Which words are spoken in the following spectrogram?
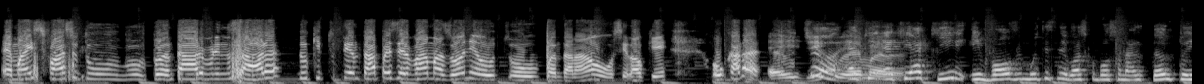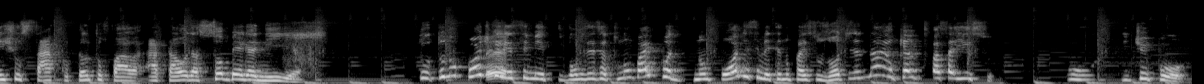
é mais fácil tu plantar árvore no Saara do que tu tentar preservar a Amazônia ou, ou Pantanal, ou sei lá o quê. O cara. É ridículo, Não, é, né, que, mano? é que aqui envolve muito esse negócio que o Bolsonaro tanto enche o saco, tanto fala, a tal da soberania. Tu, tu não pode É. querer se meter, vamos dizer assim, tu não vai não pode se meter no país dos outros e dizer, não, eu quero que tu faça isso. O- e tipo,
